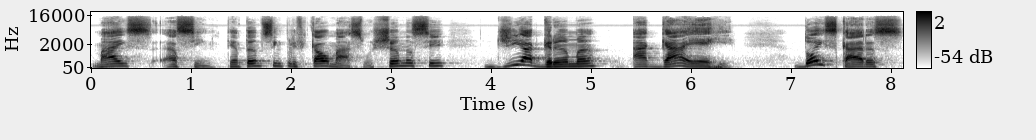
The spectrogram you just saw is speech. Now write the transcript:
Mas, assim, tentando simplificar ao máximo, chama-se diagrama HR. Dois caras,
